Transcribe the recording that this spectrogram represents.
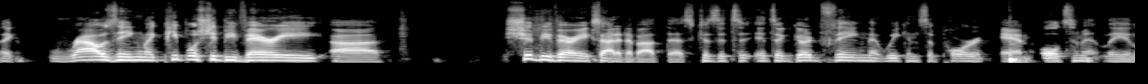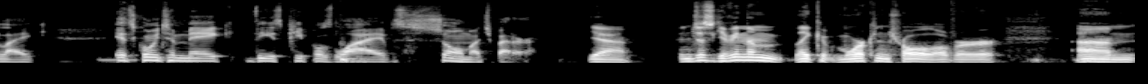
like rousing. Like people should be very uh should be very excited about this because it's a, it's a good thing that we can support and ultimately like it's going to make these people's lives so much better. Yeah. And just giving them like more control over um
